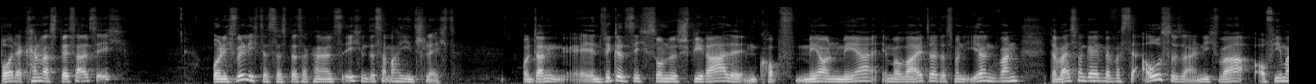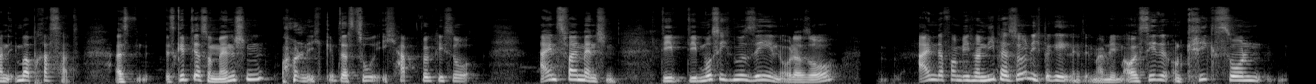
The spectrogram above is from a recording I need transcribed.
boah, der kann was besser als ich. Und ich will nicht, dass das besser kann als ich und deshalb mache ich ihn schlecht. Und dann entwickelt sich so eine Spirale im Kopf mehr und mehr, immer weiter, dass man irgendwann, da weiß man gar nicht mehr, was der Auslöser eigentlich war, auf jemanden immer Prass hat. Also es gibt ja so Menschen, und ich gebe das zu, ich habe wirklich so ein, zwei Menschen, die, die muss ich nur sehen oder so. Einen davon bin ich noch nie persönlich begegnet in meinem Leben, aber ich sehe den und krieg so ein,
